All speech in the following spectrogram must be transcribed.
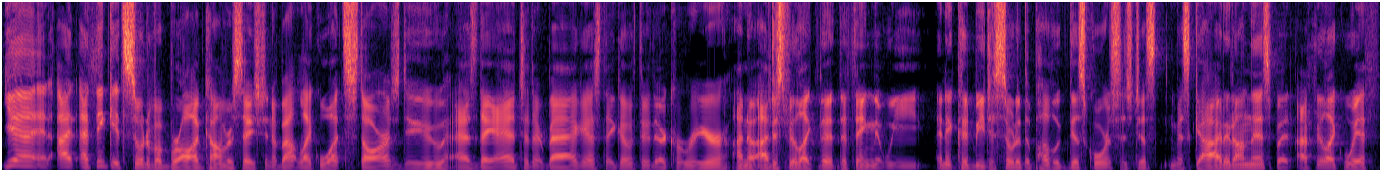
Yeah, and I, I think it's sort of a broad conversation about like what stars do as they add to their bag as they go through their career. I know I just feel like the the thing that we and it could be just sort of the public discourse is just misguided on this, but I feel like with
